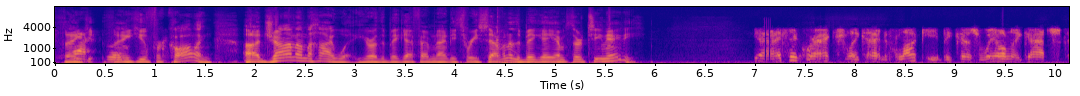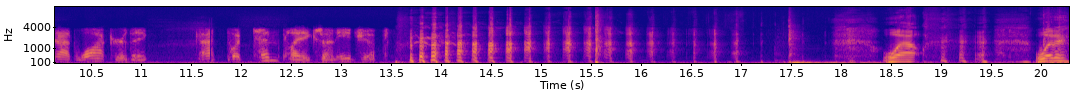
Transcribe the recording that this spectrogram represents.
Thank you, thank you for calling. Uh, John on the highway. You're on the Big FM 93.7 and the Big AM 1380. Yeah, I think we're actually kind of lucky because we only got Scott Walker. They got put 10 plagues on Egypt. Well, what if,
